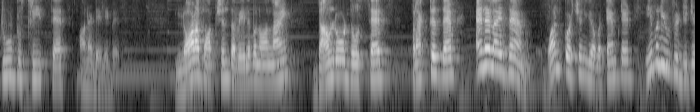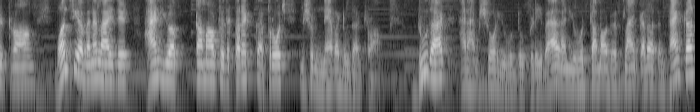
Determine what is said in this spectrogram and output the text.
two to three sets on a daily basis. Lot of options available online download those sets, practice them, analyze them. One question you have attempted, even if you did it wrong, once you have analyzed it and you have come out with the correct approach, you should never do that wrong. Do that, and I'm sure you would do pretty well and you would come out with flying colors and thank us.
